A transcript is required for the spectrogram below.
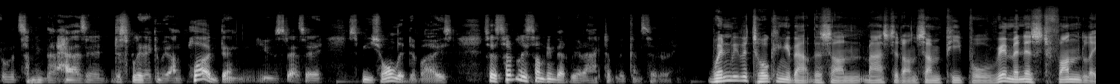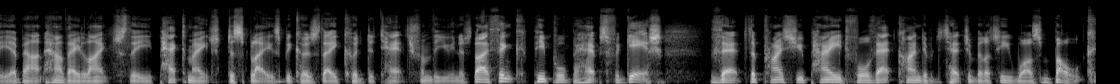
with something that has a display that can be unplugged and used as a speech-only device. So it's certainly something that we're actively considering. When we were talking about this on Mastodon, some people reminisced fondly about how they liked the PAC Mate displays because they could detach from the unit. But I think people perhaps forget that the price you paid for that kind of detachability was bulk,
